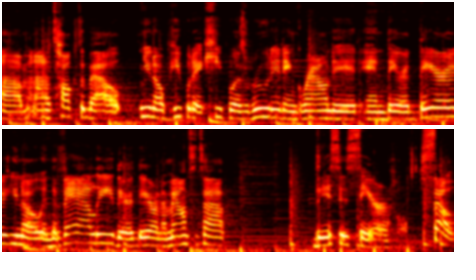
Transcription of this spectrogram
um, and I talked about, you know, people that keep us rooted and grounded, and they're there, you know, in the valley, they're there on the mountaintop. This is Sarah. So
